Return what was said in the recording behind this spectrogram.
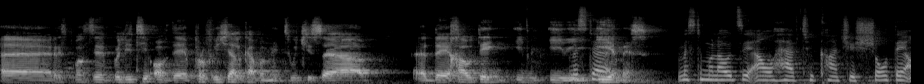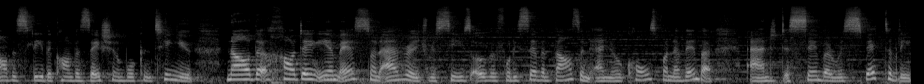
uh, responsibility of the provincial government, which is uh, uh the Gauteng EMS. Mr. Mulaudzi, I'll have to cut you short there. Obviously, the conversation will continue. Now, the Gauteng EMS on average receives over 47,000 annual calls for November and December, respectively.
